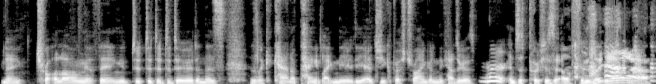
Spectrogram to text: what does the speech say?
you know trot along a thing and do, do, do, do, do it, and there's there's like a can of paint like near the edge. You can press triangle, and the cat goes and just pushes it off, and it's like yeah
